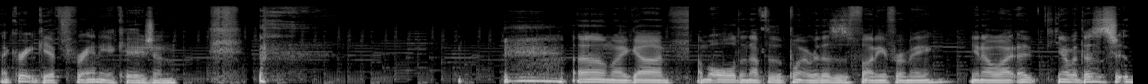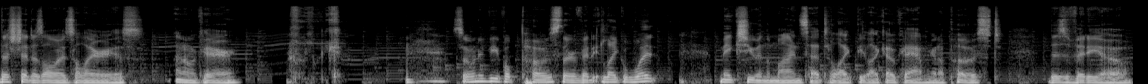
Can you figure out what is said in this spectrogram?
A great gift for any occasion. oh my god. I'm old enough to the point where this is funny for me. You know what? I, you know what? This is, this shit is always hilarious. I don't care. Oh my god. So many people post their video. Like, what makes you in the mindset to like be like, okay, I'm gonna post this video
